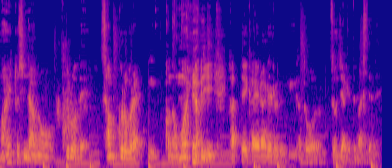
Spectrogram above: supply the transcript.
毎年ね、あの、袋で3袋ぐらい、うん。この重いのに買って帰られる方を存じ上げてましてね、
